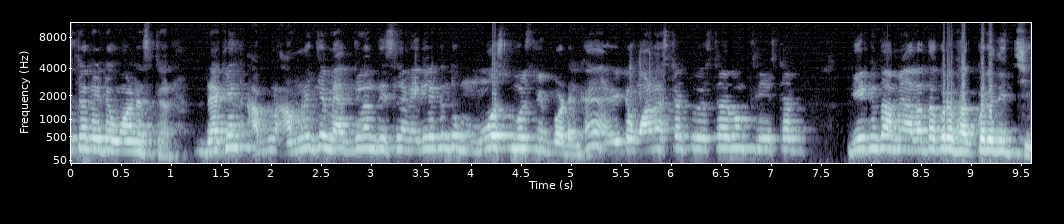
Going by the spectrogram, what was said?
স্টার এটা ওয়ান স্টার দেখেন আমরা যে ম্যাথগুলো দিছিলাম, এগুলো কিন্তু মোস্ট মোস্ট ইম্পর্টেন্ট হ্যাঁ? এটা ওয়ান স্টার টু স্টার এবং থ্রি স্টার দিয়ে কিন্তু আমি আলাদা করে ভাগ করে দিচ্ছি।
